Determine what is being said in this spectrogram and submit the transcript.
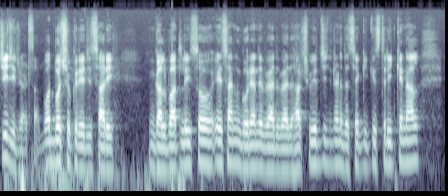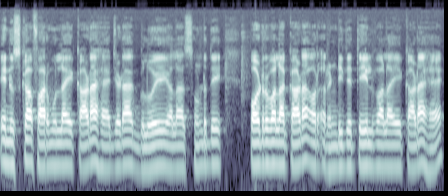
ਜੀ ਜੀ ਡਾਕਟਰ ਸਾਹਿਬ ਬਹੁਤ ਬਹੁਤ ਸ਼ੁਕਰੀਆ ਜੀ ਸਾਰੀ। ਗੱਲਬਾਤ ਲਈ। ਸੋ ਇਹ ਸਨ ਗੋਰਿਆਂ ਦੇ ਵੈਦ ਵੈਦ। ਹਰਸ਼ਵੀਰ ਜੀ ਜਿਨ੍ਹਾਂ ਨੇ ਦੱਸਿਆ ਕਿ ਕਿਸ ਤਰੀਕੇ ਨਾਲ ਇਹ ਨੁਸਖਾ ਫਾਰਮੂਲਾ, ਇਹ ਕਾੜਾ ਹੈ ਜਿਹੜਾ ਗਲੋਏ ਵਾਲਾ ਸੁੰਡ ਦੇ ਪਾਊਡਰ ਵਾਲਾ ਕਾੜਾ ਔਰ ਅਰੰਡੀ ਦੇ ਤੇਲ ਵਾਲਾ ਇਹ ਕਾੜਾ ਹੈ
